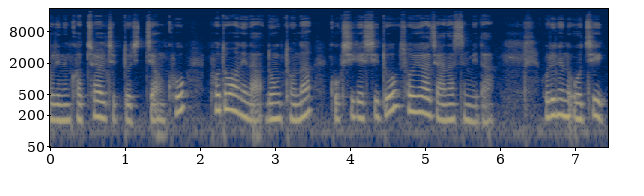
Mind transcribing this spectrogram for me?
우리는 거처할 집도 짓지 않고 포도원이나 농토나 곡식의 씨도 소유하지 않았습니다. 우리는 오직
